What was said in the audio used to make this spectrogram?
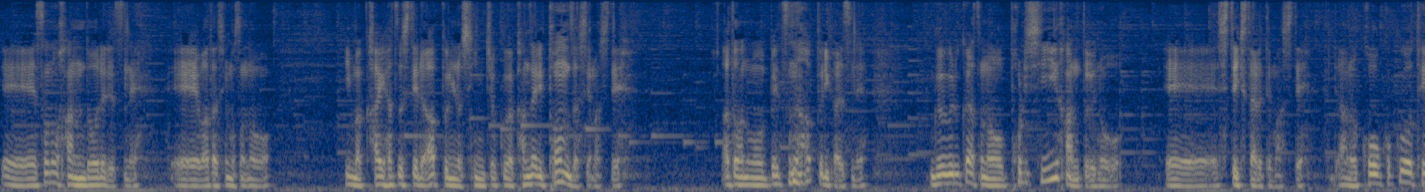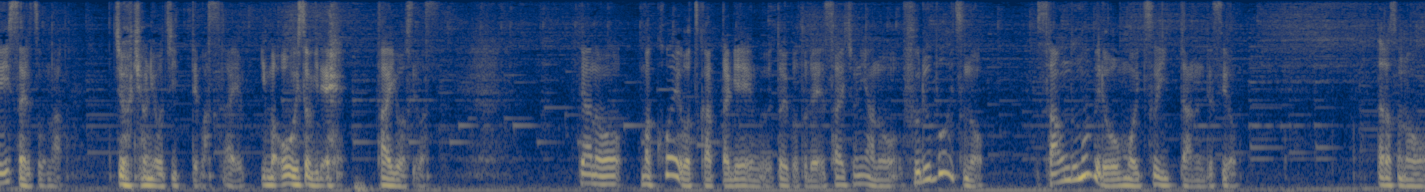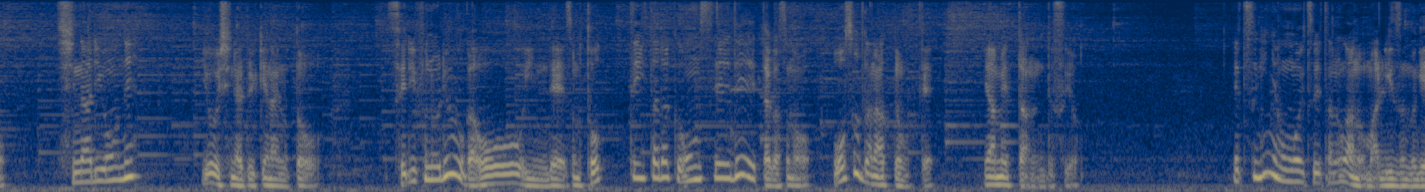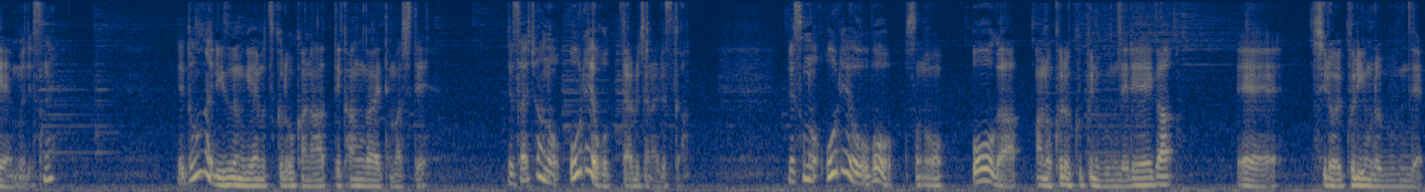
えー、その反動でですね、えー、私もその今開発してるアプリの進捗が完全に頓挫してましてあとあの別のアプリがですね Google からそのポリシー違反というのを、えー、指摘されてましてあの広告を停止されそうな状況に陥ってます、はい、今大急ぎで 対応してます。であの、まあ、声を使ったゲームということで最初にあのフルボイスのサウンドノベルを思いついたんですよ。ただそのシナリオをね用意しないといけないのとセリフの量が多いんでその取っていただく音声データがその多そうだなって思ってやめたんですよ。で次に思いついたのがあの、まあ、リズムゲームですね。でどんなリズムゲーム作ろうかなって考えてましてで最初あのオレオってあるじゃないですか。でそのオレオをその O があの黒いクッキーの部分で例が、えー、白いクリームの部分で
